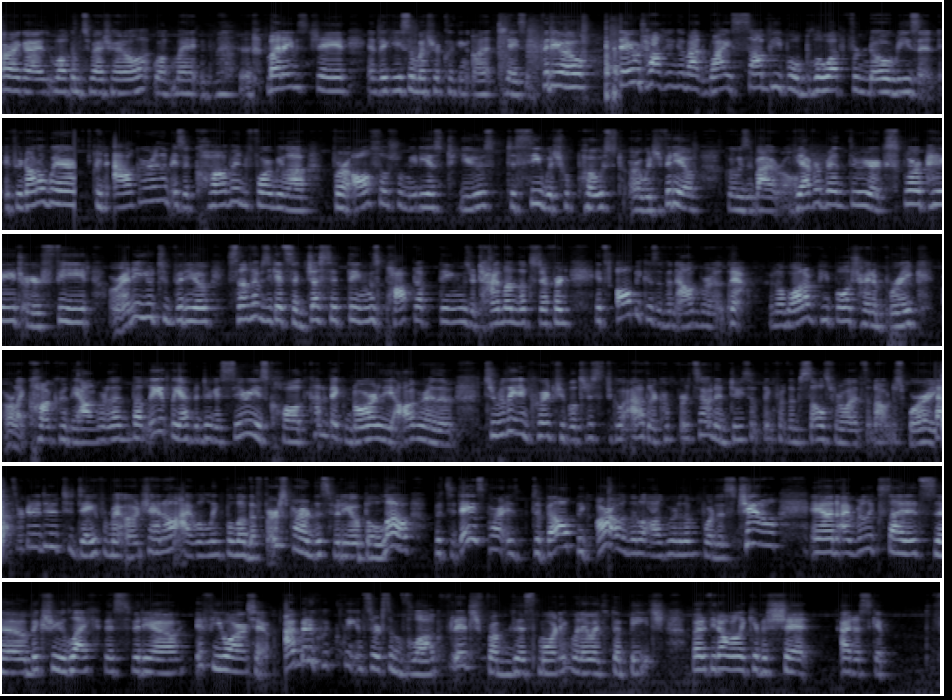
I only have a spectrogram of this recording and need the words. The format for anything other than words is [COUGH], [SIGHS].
Alright guys, welcome to my channel. Well, my, [LAUGHS] my name is Jade and thank you so much for clicking on today's video. Today we're talking about why some people blow up for no reason. If you're not aware, an algorithm is a common formula for all social medias to use to see which post or which video goes viral. If you ever been through your explore page or your feed or any YouTube video, sometimes you get suggested things, popped up things, your timeline looks different. It's all because of an algorithm. Now, there's a lot of people trying to break or like conquer the algorithm, but lately I've been doing a series called kind of ignore the algorithm to really encourage people to just go out of their comfort zone and do something for themselves for once and not just worry. That's what we're gonna do today for my own channel. I will link below the first part of this video below, but today's part is developing our own little algorithm for this channel and I'm really excited so make sure you like this video if you are too. I'm gonna quickly insert some vlog footage from this morning when I went to the beach, but if you don't really give a shit, I just skip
